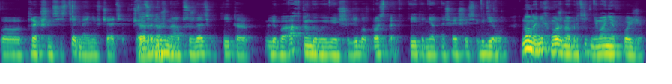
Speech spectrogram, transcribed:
в трекшн-системе, а не в чате. В чате да, нужно да. обсуждать какие-то либо ахтунговые вещи, либо просто какие-то не относящиеся к делу. Но на них можно обратить внимание позже.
